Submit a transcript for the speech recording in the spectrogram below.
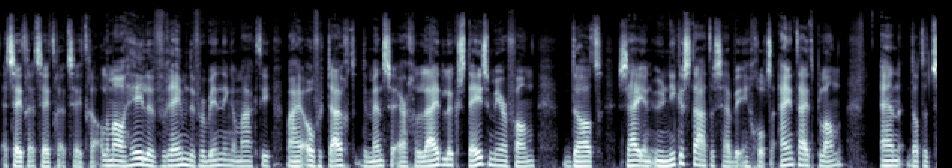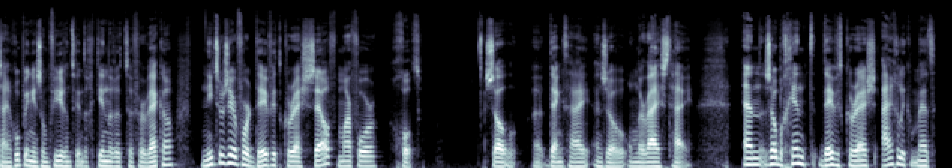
et cetera, et cetera, et cetera. Allemaal hele vreemde verbindingen maakt hij, maar hij overtuigt de mensen er geleidelijk steeds meer van dat zij een unieke status hebben in Gods eindtijdplan en dat het zijn roeping is om 24 kinderen te verwekken. Niet zozeer voor David Koresh zelf, maar voor God. Zo uh, denkt hij en zo onderwijst hij. En zo begint David Koresh eigenlijk met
